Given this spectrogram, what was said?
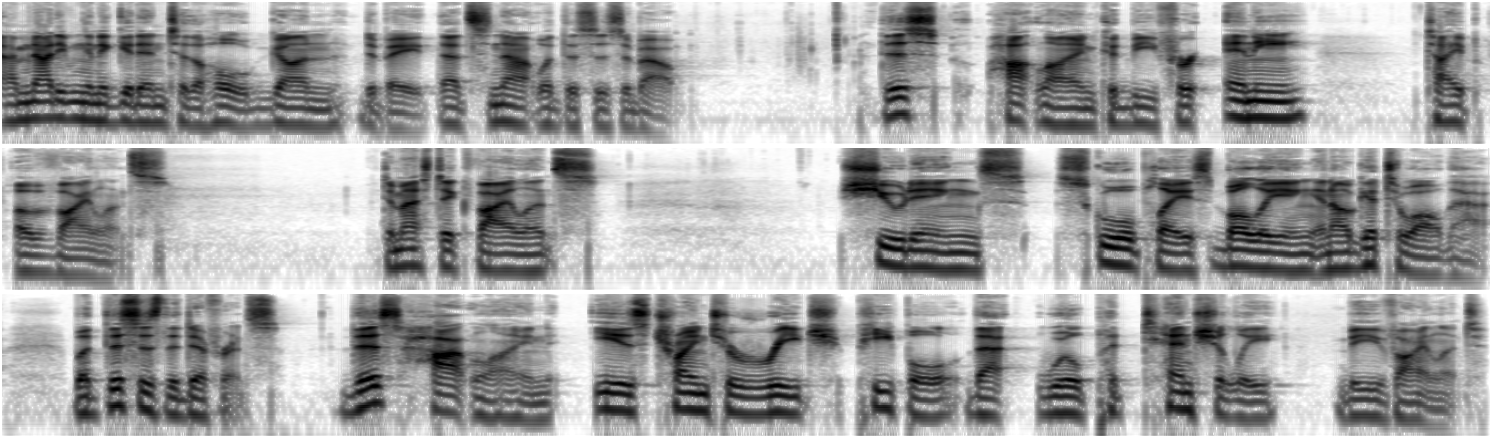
I'm not even going to get into the whole gun debate. That's not what this is about. This hotline could be for any type of violence domestic violence, shootings, school place, bullying, and I'll get to all that. But this is the difference. This hotline is trying to reach people that will potentially be violent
